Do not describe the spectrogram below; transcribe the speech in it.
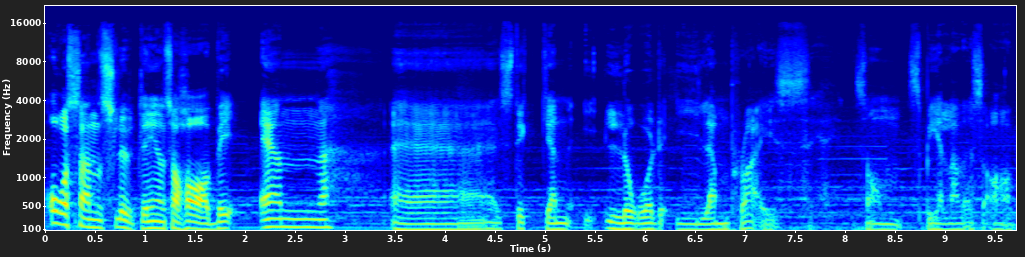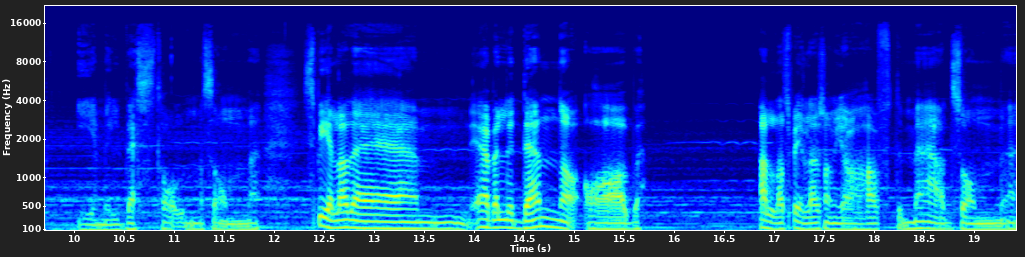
och sen slutligen så har vi en eh, stycken Lord Elam Price som spelades av Emil Westholm som spelade ehm, är väl den av alla spelare som jag har haft med som eh,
